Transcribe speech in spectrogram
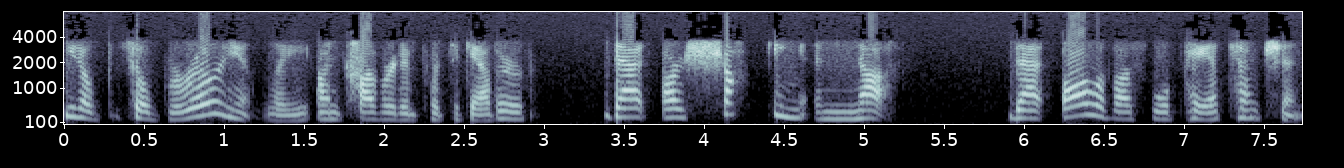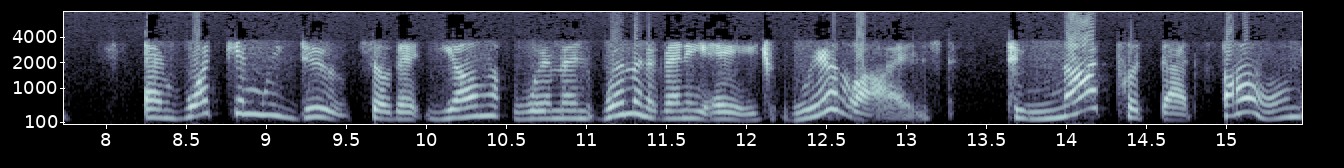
you know, so brilliantly uncovered and put together that are shocking enough that all of us will pay attention. And what can we do so that young women, women of any age, realize to not put that phone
